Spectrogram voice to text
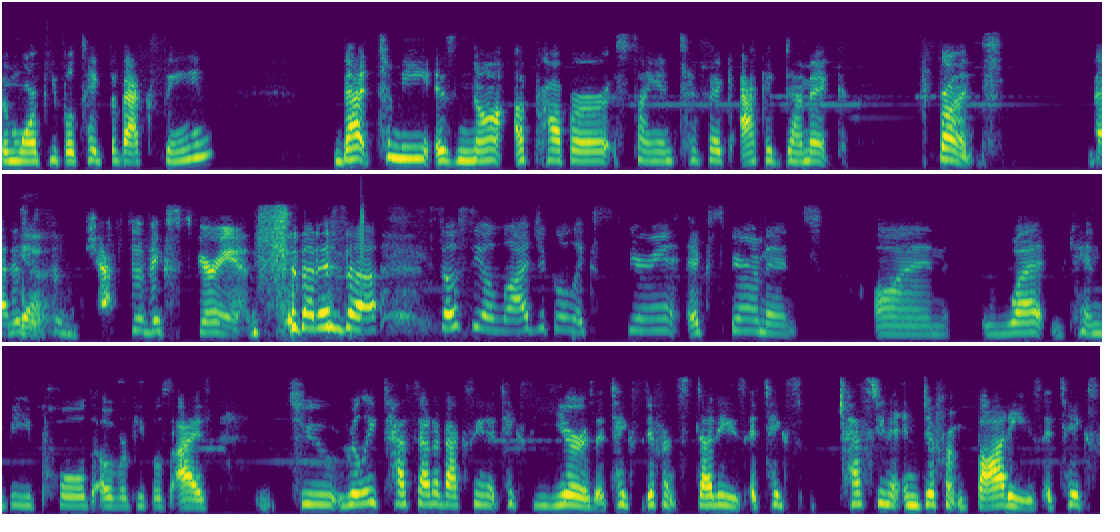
the more people take the vaccine, that to me is not a proper scientific academic front. That is yeah. a subjective experience. That is a sociological experience experiment on what can be pulled over people's eyes. To really test out a vaccine it takes years. It takes different studies. It takes testing it in different bodies. It takes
